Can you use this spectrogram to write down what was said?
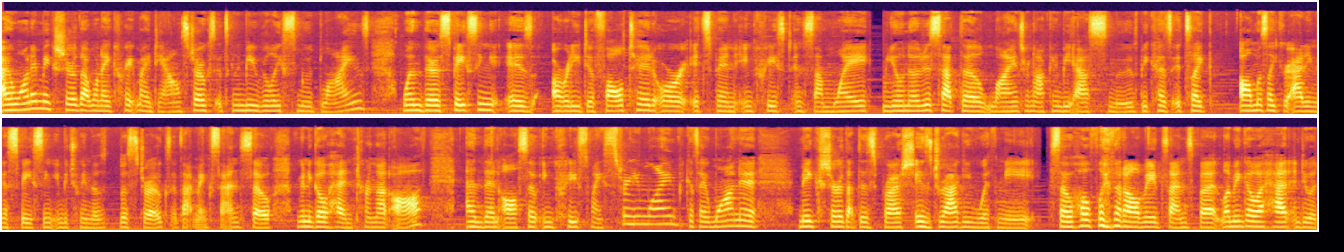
I want to make sure that when I create my downstrokes, it's going to be really smooth lines. When the spacing is already defaulted or it's been increased in some way, you'll notice that the lines are not going to be as smooth because it's like almost like you're adding a spacing in between the, the strokes, if that makes sense. So I'm gonna go ahead and turn that off and then also increase my streamline because I wanna make sure that this brush is dragging with me. So hopefully that all made sense, but let me go ahead and do a,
